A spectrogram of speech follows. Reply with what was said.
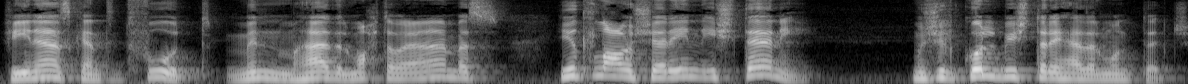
في ناس كانت تفوت من هذا المحتوى الاعلاني بس يطلعوا شارين إيش تاني؟ مش الكل بيشتري هذا المنتج.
